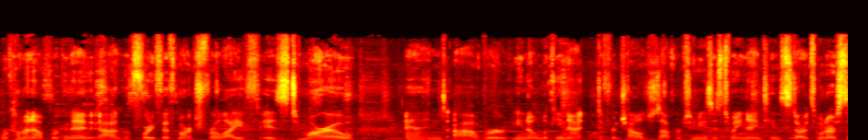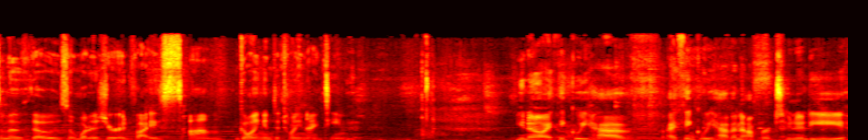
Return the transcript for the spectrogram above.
we're coming up. We're gonna uh, the 45th March for Life is tomorrow and uh, we're you know looking at different challenges opportunities as 2019 starts what are some of those and what is your advice um, going into 2019 you know i think we have i think we have an opportunity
